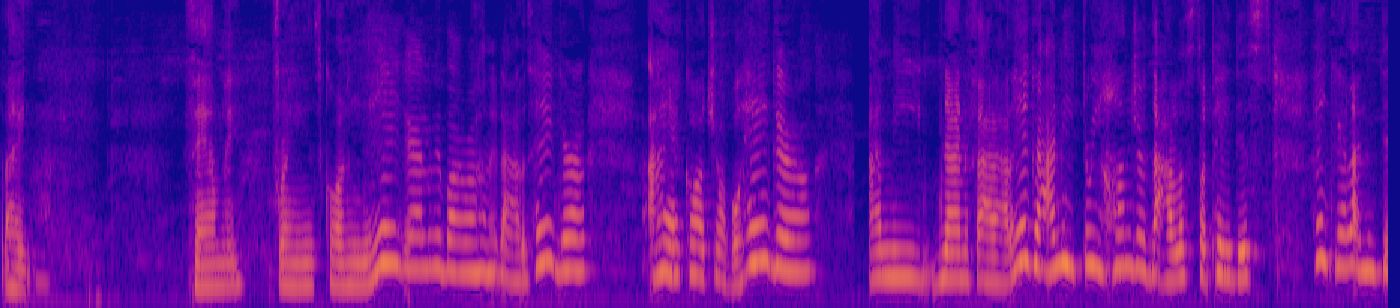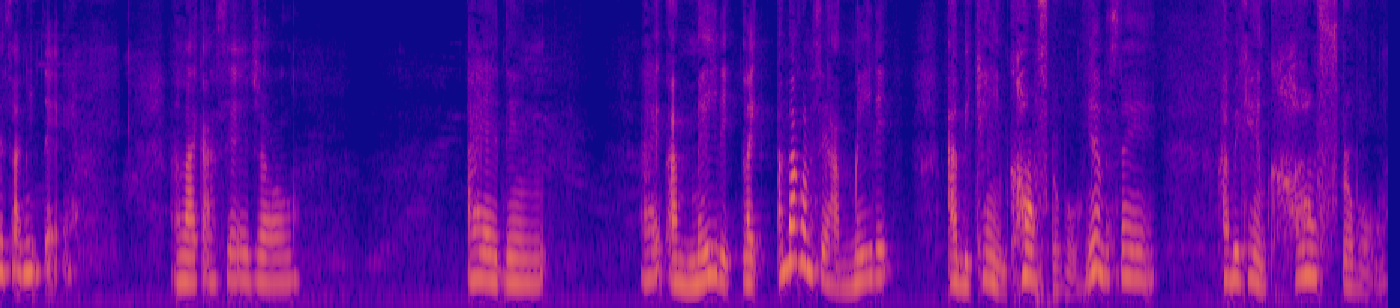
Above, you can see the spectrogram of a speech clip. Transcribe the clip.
Like family, friends calling you, hey girl, let me borrow a hundred dollars. Hey girl, I had caught trouble. Hey girl, I need $95. Hey, girl, I need $300 to pay this. Hey, girl, I need this, I need that. And like I said, y'all, I had then, I, I made it. Like, I'm not to say I made it. I became comfortable. You understand? I became comfortable.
